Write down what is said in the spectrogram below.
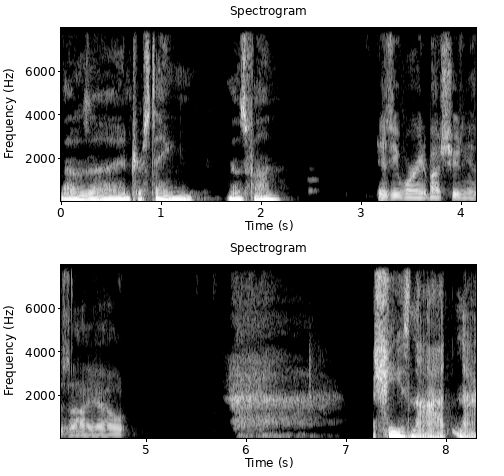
That was uh, interesting. It was fun. Is he worried about shooting his eye out? She's not now.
